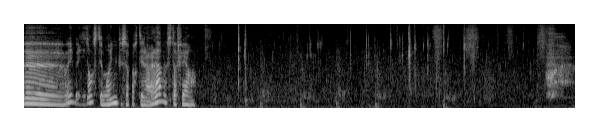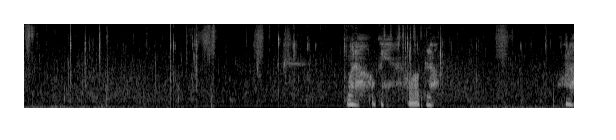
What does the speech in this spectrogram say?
Euh, oui, bah dis donc, c'était moyen que ça partait dans la lave, cette affaire. Voilà, ok. Hop là. Voilà.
